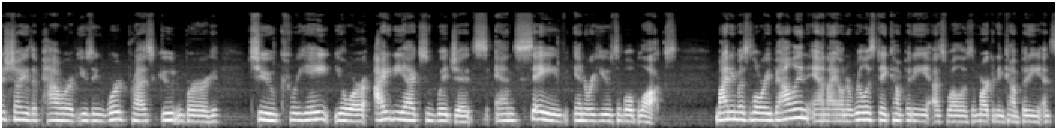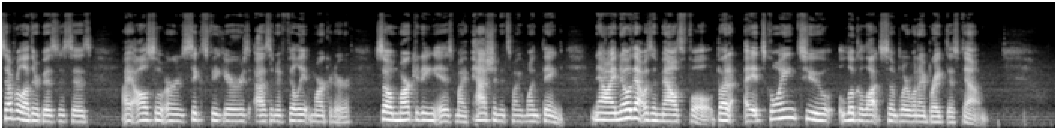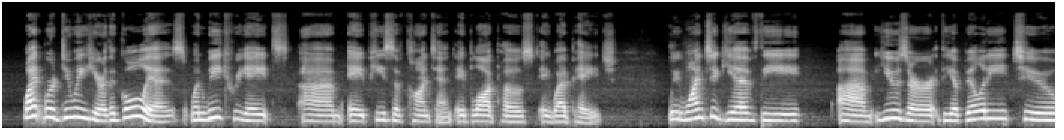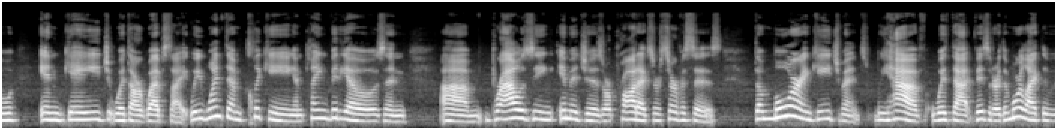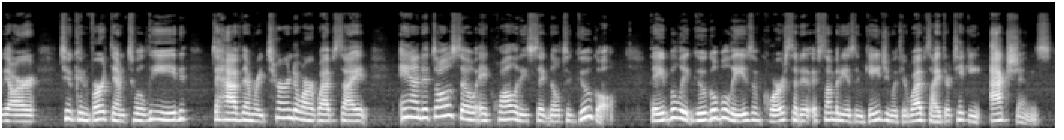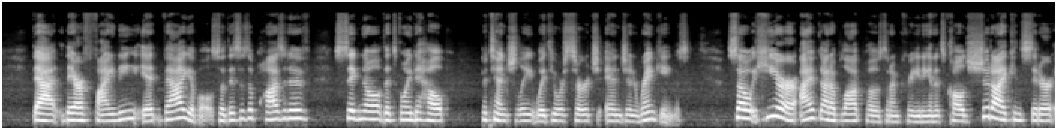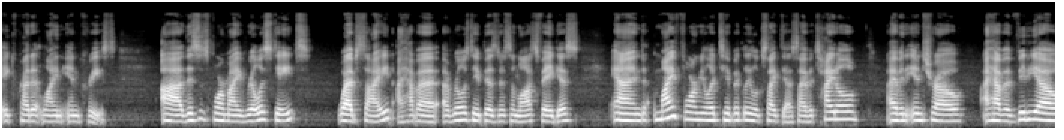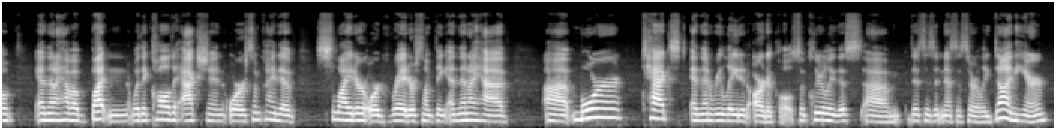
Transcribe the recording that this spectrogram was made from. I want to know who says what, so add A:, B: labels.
A: going to show you the power of using WordPress Gutenberg to create your IDX widgets and save in reusable blocks. My name is Lori Ballen, and I own a real estate company as well as a marketing company and several other businesses. I also earn six figures as an affiliate marketer. So, marketing is my passion, it's my one thing. Now, I know that was a mouthful, but it's going to look a lot simpler when I break this down what we're doing here, the goal is when we create um, a piece of content, a blog post, a web page, we want to give the um, user the ability to engage with our website. We want them clicking and playing videos and um, browsing images or products or services. The more engagement we have with that visitor, the more likely we are to convert them to a lead, to have them return to our website, and it's also a quality signal to Google. They believe Google believes, of course, that if somebody is engaging with your website, they're taking actions that they are finding it valuable. So this is a positive signal that's going to help potentially with your search engine rankings. So here I've got a blog post that I'm creating and it's called Should I Consider a Credit Line Increase? Uh, this is for my real estate website. I have a, a real estate business in Las Vegas. And my formula typically looks like this I have a title, I have an intro, I have a video, and then I have a button with a call to action or some kind of slider or grid or something. And then I have uh, more text and then related articles. So clearly this um, this isn't necessarily done here.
